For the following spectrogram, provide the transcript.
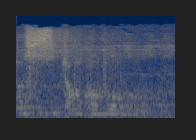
Unstoppable.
